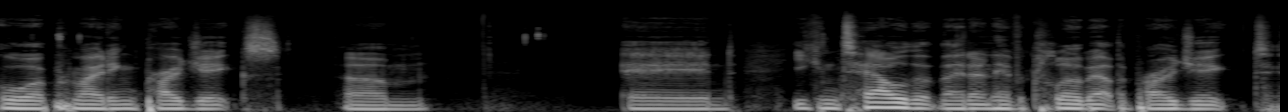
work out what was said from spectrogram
or promoting projects, um, and you can tell that they don't have a clue about the project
